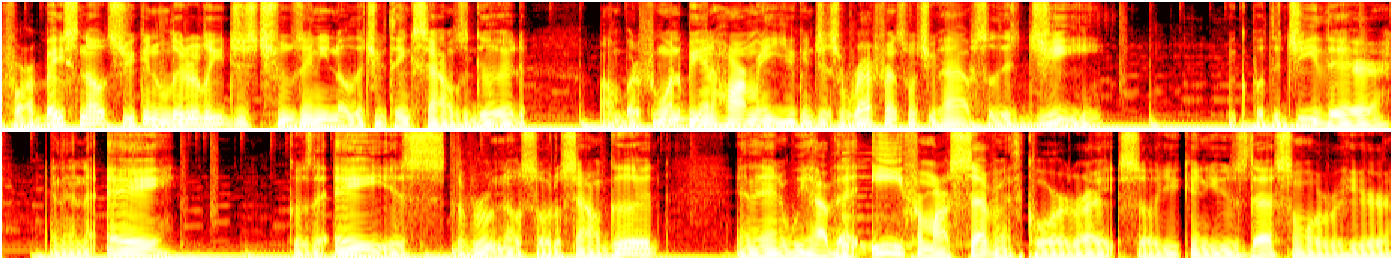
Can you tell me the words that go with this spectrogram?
For our bass notes, you can literally just choose any note that you think sounds good. Um, but if you want to be in harmony, you can just reference what you have. So this G, we could put the G there and then the A because the A is the root note, so it'll sound good. And then we have that E from our seventh chord, right? So you can use that somewhere over here.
